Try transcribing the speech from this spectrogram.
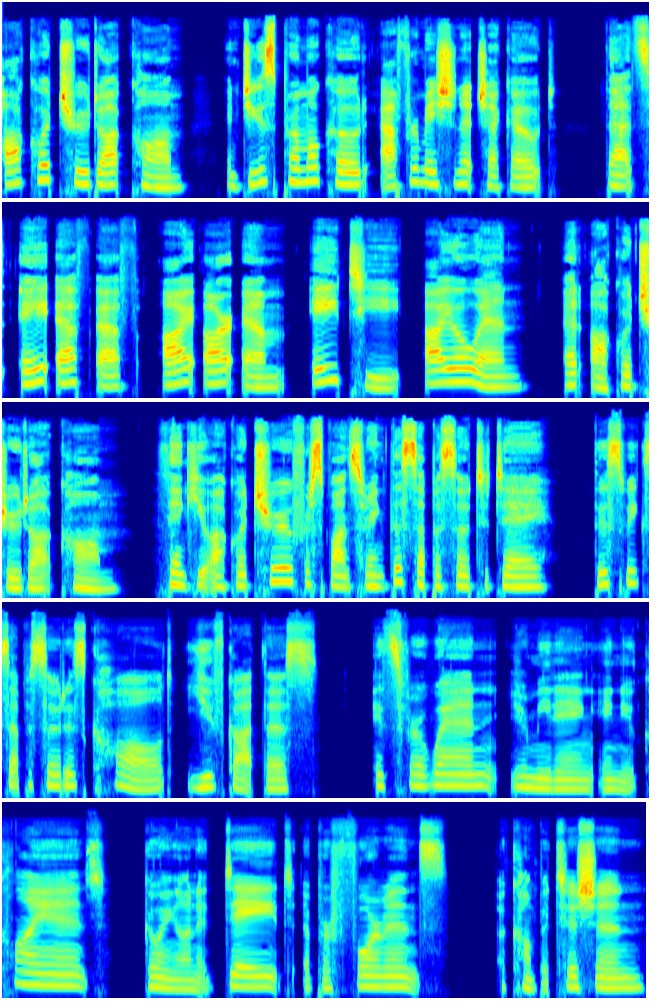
aquatrue.com and use promo code affirmation at checkout. That's A F F I R M A T I O N at aquatrue.com. Thank you, AquaTrue, for sponsoring this episode today. This week's episode is called You've Got This. It's for when you're meeting a new client, going on a date, a performance, a competition.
